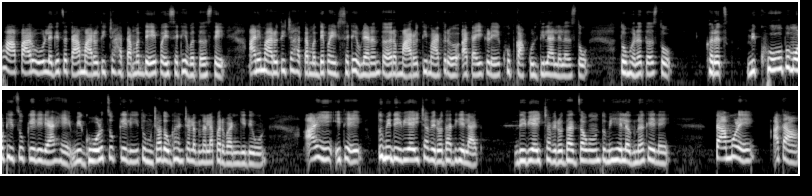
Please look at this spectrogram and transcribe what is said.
तेव्हा पारू लगेच आता मारुतीच्या हातामध्ये पैसे ठेवत असते. आणि मारुतीच्या हातामध्ये पैसे ठेवल्यानंतर मारुती मात्र आता इकडे खूप काकुलतीला आलेला असतो. तो म्हणत असतो खरंच मी खूप मोठी चूक केलेली आहे. मी घोळ चूक केली तुमच्या दोघांच्या लग्नाला परवानगी देऊन. आणि इथे तुम्ही देवी आईच्या विरोधात गेलात. देवी आईच्या विरोधात जाऊन तुम्ही हे लग्न केले. त्यामुळे आता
